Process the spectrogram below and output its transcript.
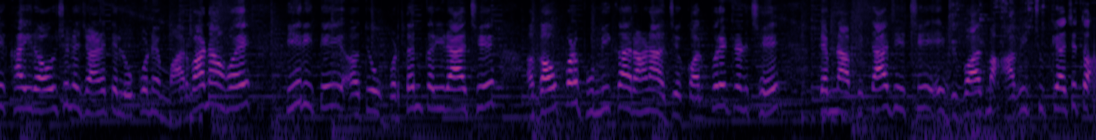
દેખાઈ રહ્યો છે અને જાણે તે લોકોને મારવાના હોય તે રીતે તેઓ વર્તન કરી રહ્યા છે. અગાઉ પણ ભૂમિકા રાણા જે કોર્પોરેટર છે, તેમના પિતા જે છે એ વિવાદમાં આવી ચૂક્યા છે. તો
